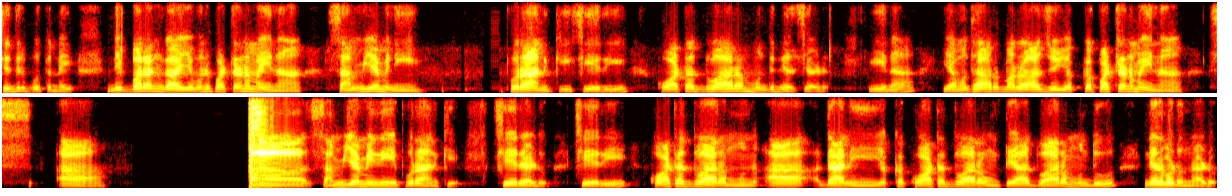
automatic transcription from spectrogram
చెదిరిపోతున్నాయి. నిబ్బరంగా యముని పట్టణమైన సంయమిని పురానికి చేరి కోటద్వారం ముందు నిలిచాడు. ఈయన యమధర్మరాజు యొక్క పట్టణమైన ఆ సంయమిని పురానికి చేరాడు. చేరి కోట ద్వారం ముందు ఆ దాని యొక్క కోట ద్వారం ఉంటే ఆ ద్వారం ముందు నిలబడున్నాడు.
